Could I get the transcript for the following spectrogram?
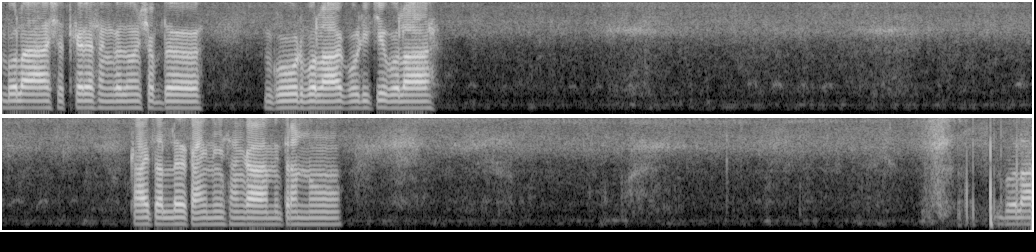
बोला शेतकऱ्या संघ दोन शब्द. गोड बोला गोडीचे बोला. काय चाललं काय नाही सांगा मित्रांनो. बोला.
